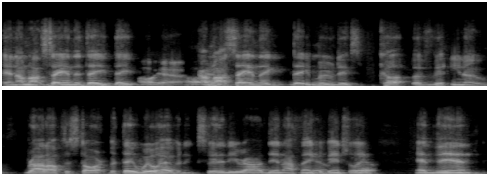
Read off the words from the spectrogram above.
And I'm not saying that they they Oh yeah, oh, I'm not saying they they moved its cup of you know right off the start, but they will have an Xfinity ride then I think Yeah, eventually, yeah. and then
